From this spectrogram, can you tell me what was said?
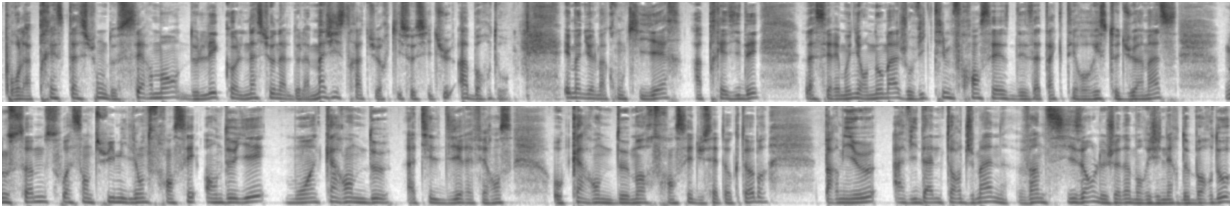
pour la prestation de serment de l'École nationale de la magistrature qui se situe à Bordeaux. Emmanuel Macron qui hier a présidé la cérémonie en hommage aux victimes françaises des attaques terroristes du Hamas. Nous sommes 68 millions de Français endeuillés moins 42, a-t-il dit, référence aux 42 morts français du 7 octobre. Parmi eux, Avidan Torjman, 26 ans, le jeune homme originaire de Bordeaux,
